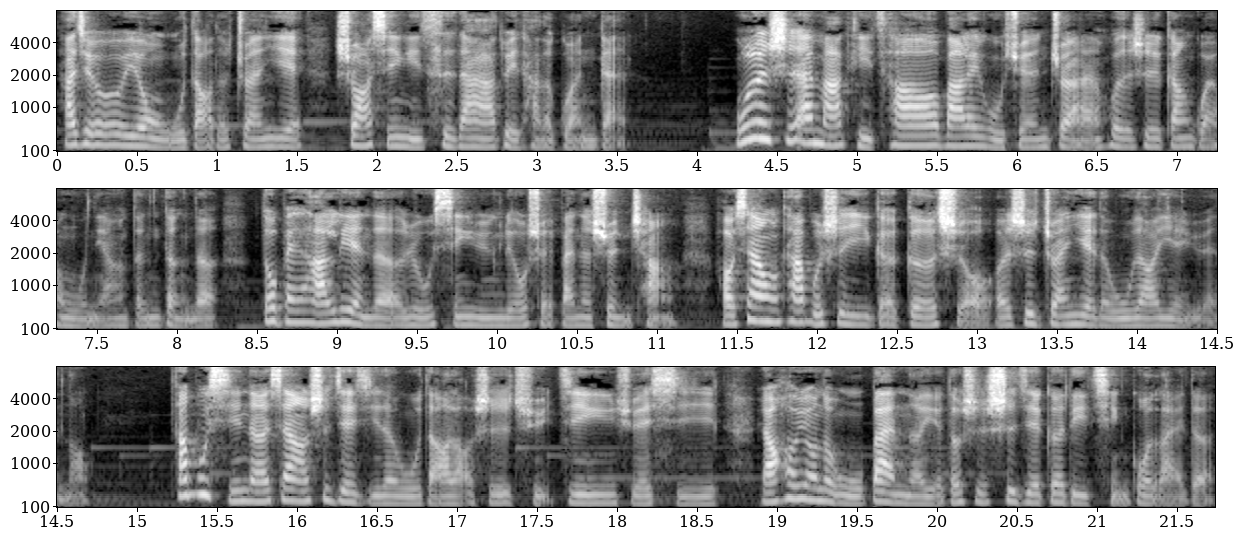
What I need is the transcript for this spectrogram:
他就会用舞蹈的专业刷新一次大家对他的观感。无论是鞍马体操、芭蕾舞旋转，或者是钢管舞娘等等的，都被他练得如行云流水般的顺畅，好像他不是一个歌手，而是专业的舞蹈演员哦。他不惜呢向世界级的舞蹈老师取经学习，然后用的舞伴呢也都是世界各地请过来的。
